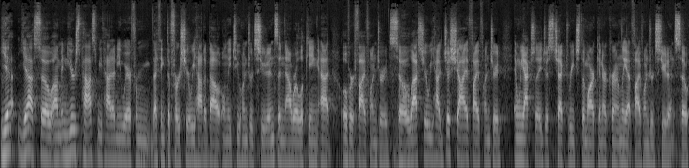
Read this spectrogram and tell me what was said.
Yeah, yeah. So um, in years past, we've had anywhere from I think the first year we had about only 200 students, and now we're looking at over 500. So wow. last year we had just shy of 500, and we actually just checked reached the mark and are currently at 500 students. So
